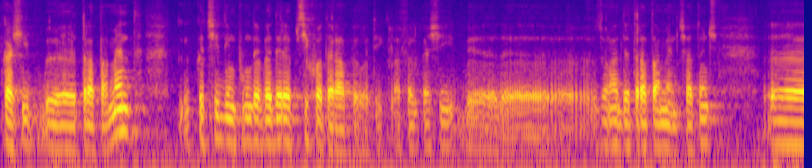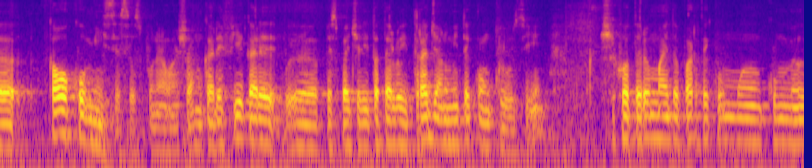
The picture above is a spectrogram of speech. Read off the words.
ca și uh, tratament, cât și din punct de vedere psihoterapeutic, la fel ca și uh, zona de tratament. Și atunci, uh, ca o comisie, să spunem așa, în care fiecare, uh, pe specialitatea lui, trage anumite concluzii și hotărâm mai departe cum, cum,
